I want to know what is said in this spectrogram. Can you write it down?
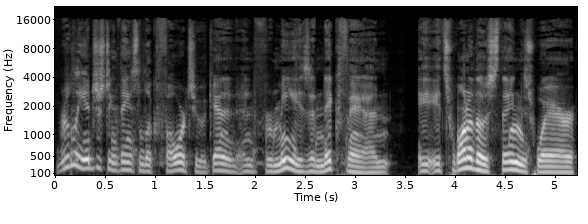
really interesting things to look forward to. Again, and, and for me as a Knick fan, it's one of those things where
